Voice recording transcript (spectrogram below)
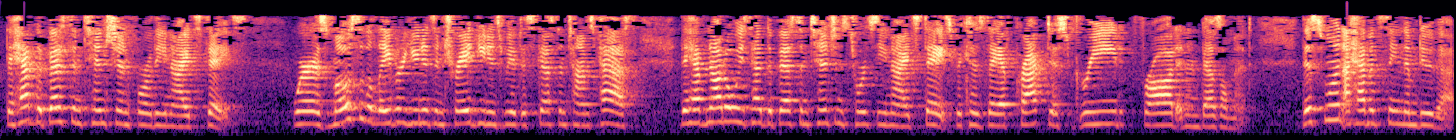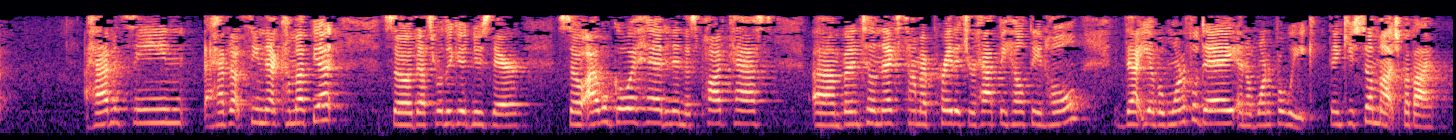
they have the best intention for the United States whereas most of the labor unions and trade unions we have discussed in times past they have not always had the best intentions towards the United States because they have practiced greed, fraud, and embezzlement. This one, I haven't seen them do that. I haven't seen, I have not seen that come up yet. So that's really good news there. So I will go ahead and end this podcast. Um, but until next time, I pray that you're happy, healthy, and whole, that you have a wonderful day and a wonderful week. Thank you so much. Bye bye.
